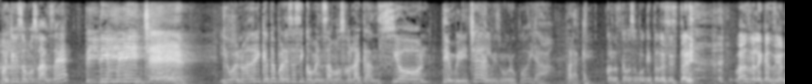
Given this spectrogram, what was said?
Porque hoy somos fans de Timbiriche. Y bueno, Adri, ¿qué te parece si comenzamos con la canción Timbiriche del mismo grupo? Ya, para que conozcamos un poquito de su historia. Vamos con la canción.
